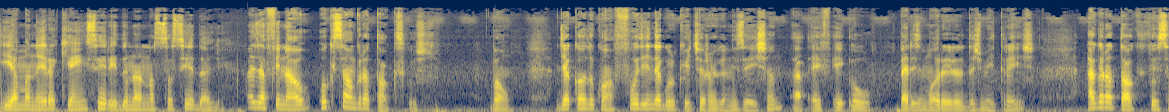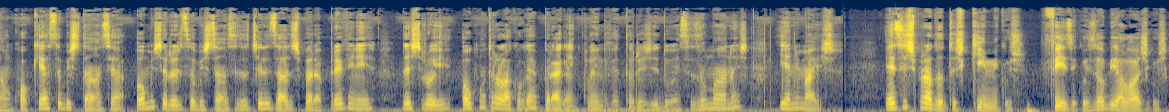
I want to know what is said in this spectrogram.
e a maneira que é inserido na nossa sociedade. Mas afinal, o que são agrotóxicos? Bom, de acordo com a Food and Agriculture Organization, a FAO, Pérez Moreira 2003, Agrotóxicos são qualquer substância ou mistura de substâncias utilizadas para prevenir, destruir ou controlar qualquer praga, incluindo vetores de doenças humanas e animais. Esses produtos químicos, físicos ou biológicos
